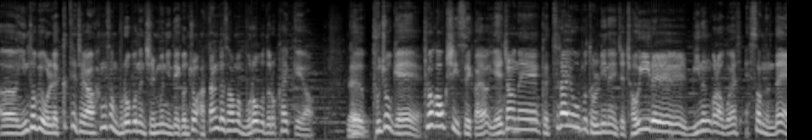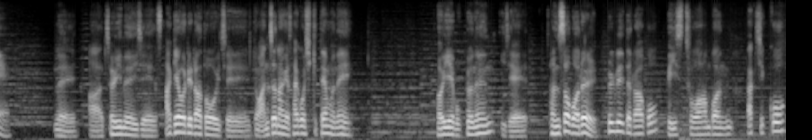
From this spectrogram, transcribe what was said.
어, 인터뷰 원래 끝에 제가 항상 물어보는 질문인데 이건 좀 앞당겨서 한번 물어보도록 할게요. 네. 그 부족에 표가 혹시 있을까요? 예전에 그 트라이 오브 돌리는 이제 저희를 미는 거라고 했, 했었는데 네. 아, 저희는 이제 4개월이라도 이제 좀 안전하게 살고 싶기 때문에 저희의 목표는 이제 전 서버를 풀빌드를 하고 베이스 투어 한번 딱 찍고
